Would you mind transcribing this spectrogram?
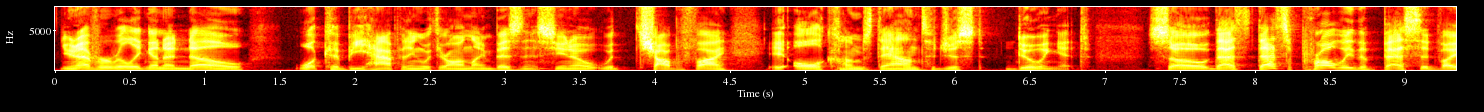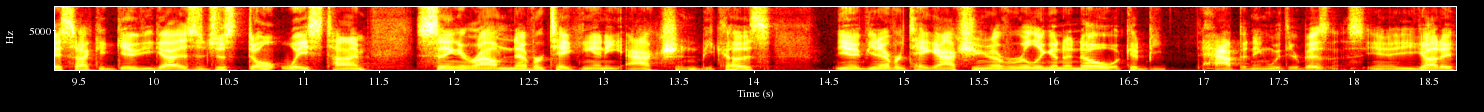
you're never really gonna know what could be happening with your online business. You know, with Shopify, it all comes down to just doing it. So that's that's probably the best advice I could give you guys is just don't waste time sitting around never taking any action because you know if you never take action you're never really going to know what could be happening with your business. You know, you got to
